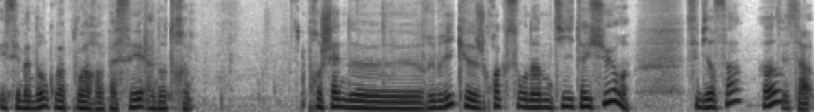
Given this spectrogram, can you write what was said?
et c'est maintenant qu'on va pouvoir passer à notre prochaine euh, rubrique. Je crois que on a un petit œil sûr. C'est bien ça hein? C'est ça.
